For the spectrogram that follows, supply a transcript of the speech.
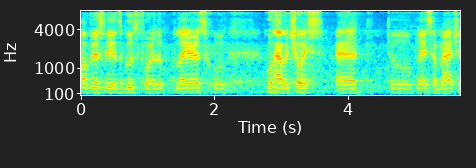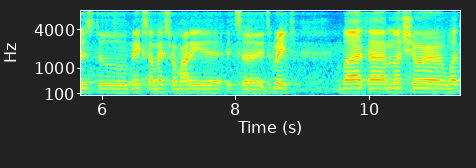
obviously, it's good for the players who who have a choice uh, to play some matches to make some extra money. It's uh, it's great, but uh, I'm not sure what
